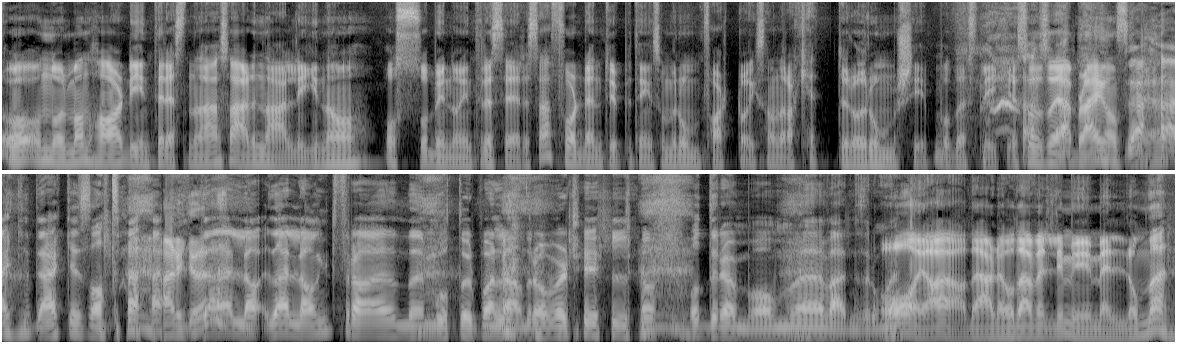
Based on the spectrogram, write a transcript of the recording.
Og, når man har de interessene der, så er det nærliggende å også begynne å interessere seg for den type ting som romfart og sant, raketter og romskip og det slike. Så, så jeg blei Det ganske er, ikke- det er ikke sant. Det er, Er det ikke det? Det er, la, det er langt fra en motor på en Land Rover til å, å drømme om verdensrommet. Å oh, ja, ja, det er det. Og det er veldig mye imellom der.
